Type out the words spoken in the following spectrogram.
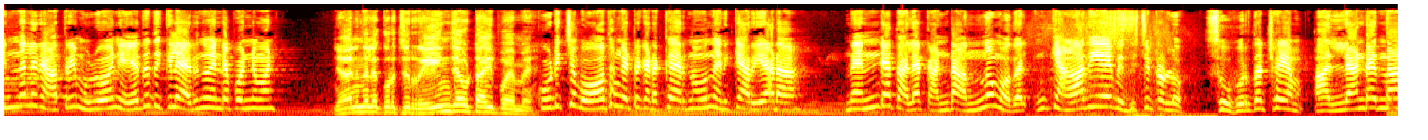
ഇന്നലെ രാത്രി മുഴുവൻ ഏത് ദിക്കിലായിരുന്നു എന്റെ പൊന്നുമോൻ? ഞാൻ ഇന്നലെ കുറച്ച് റേഞ്ച് ഔട്ട് ആയി പോയമ്മേ. കുടിച്ച ബോധം കെട്ട് കിടക്കായിരുന്നു എന്ന് എനിക്കറിയാടാ. നിന്റെ തല കണ്ട അന്നു മുതൽ എനിക്ക് ആദ്യേ വിധിച്ചിട്ടുള്ളൂ. സുഹൃതക്ഷയം. അല്ലാണ്ട് എന്താ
